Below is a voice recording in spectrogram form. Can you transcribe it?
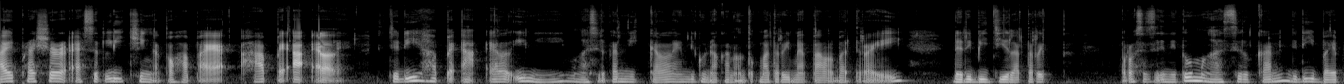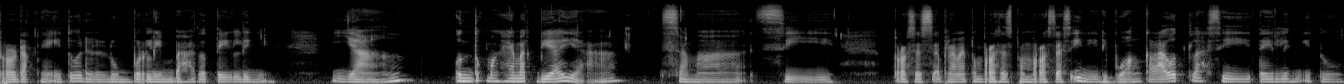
high pressure acid leaching atau HPAL. Jadi HPAL ini menghasilkan nikel yang digunakan untuk materi metal baterai dari biji laterit. Proses ini tuh menghasilkan, jadi byproductnya itu adalah lumpur limbah atau tailing yang untuk menghemat biaya sama si proses apa namanya pemproses pemproses ini dibuang ke laut lah si tailing itu.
